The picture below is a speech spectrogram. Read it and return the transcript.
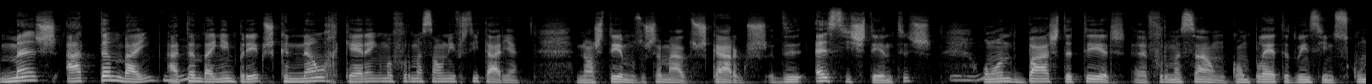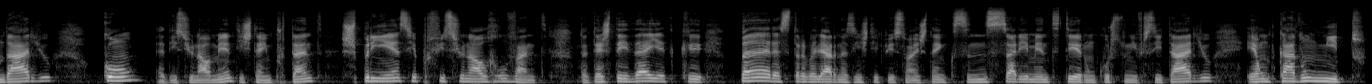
mas há também, uhum. há também empregos que não requerem uma formação universitária. Nós temos os chamados cargos de assistentes, uhum. onde basta ter a formação completa do ensino secundário com, adicionalmente, isto é importante, experiência profissional relevante. Portanto, esta ideia de que para se trabalhar nas instituições tem que se necessariamente ter um curso universitário é um bocado um mito,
